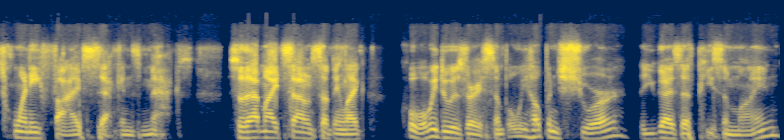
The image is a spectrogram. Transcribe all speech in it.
25 seconds max. So that might sound something like, cool, what we do is very simple. We help ensure that you guys have peace of mind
